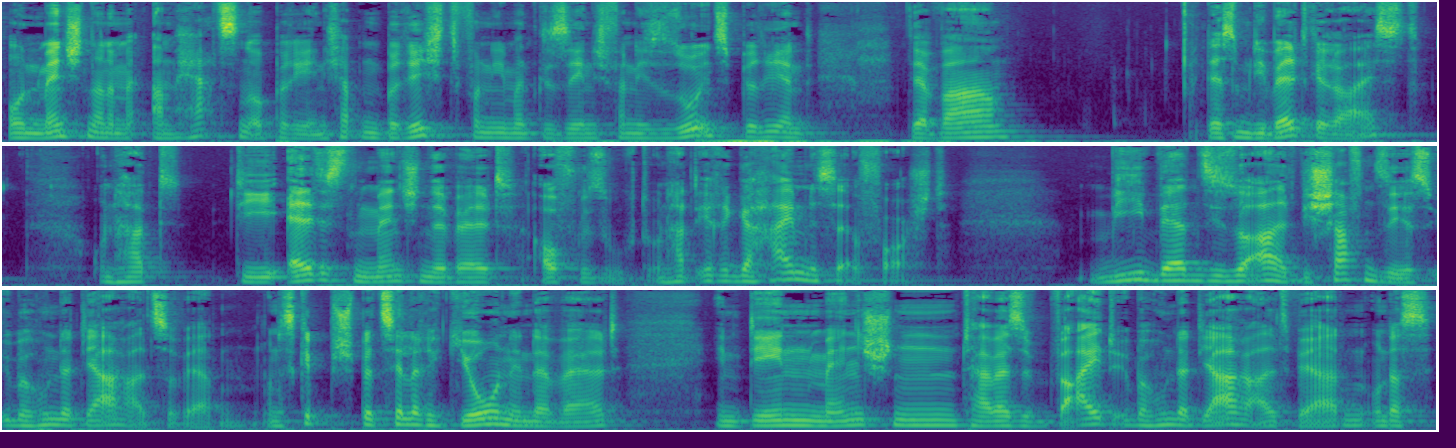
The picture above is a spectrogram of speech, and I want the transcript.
und Menschen am, Herzen operieren. Ich habe einen Bericht von jemand gesehen, ich fand ihn so inspirierend. Der war, der ist um die Welt gereist und hat die ältesten Menschen der Welt aufgesucht und hat ihre Geheimnisse erforscht. Wie werden sie so alt? Wie schaffen sie es, über 100 Jahre alt zu werden? Und es gibt spezielle Regionen in der Welt, in denen Menschen teilweise weit über 100 Jahre alt werden und das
